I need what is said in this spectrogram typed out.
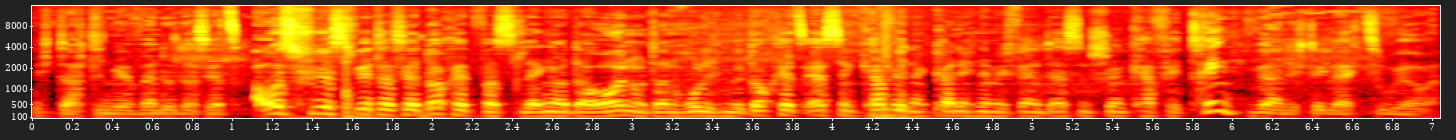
ich dachte mir, wenn du das jetzt ausführst, wird das ja doch etwas länger dauern und dann hole ich mir doch jetzt erst den Kaffee, dann kann ich nämlich währenddessen schön Kaffee trinken, während ich dir gleich zuhöre.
